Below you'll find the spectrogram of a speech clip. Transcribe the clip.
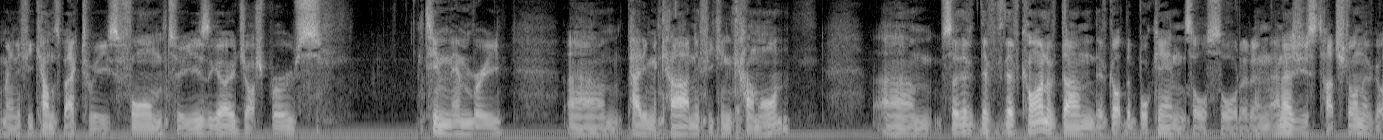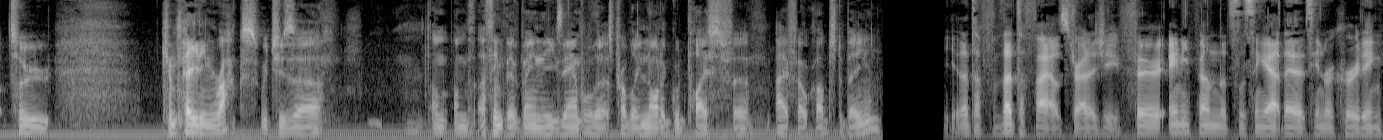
I mean, if he comes back to his form two years ago, Josh Bruce, Tim Membrey, um, Paddy McCartin if he can come on. Um, so they've, they've, they've kind of done they've got the bookends all sorted, and, and as you just touched on, they've got two competing rucks, which is a I'm, I'm, I think they've been the example that it's probably not a good place for AFL clubs to be in. Yeah, that's a that's a failed strategy for any fan that's listening out there that's in recruiting.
